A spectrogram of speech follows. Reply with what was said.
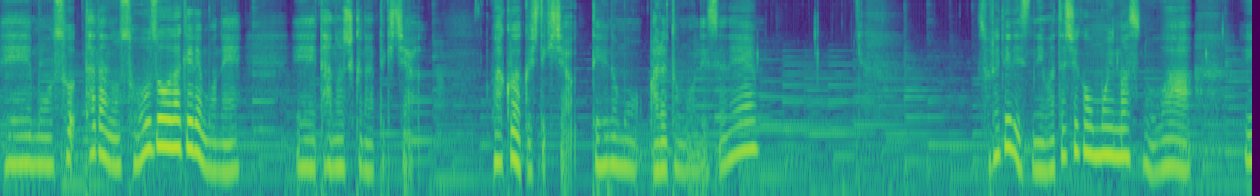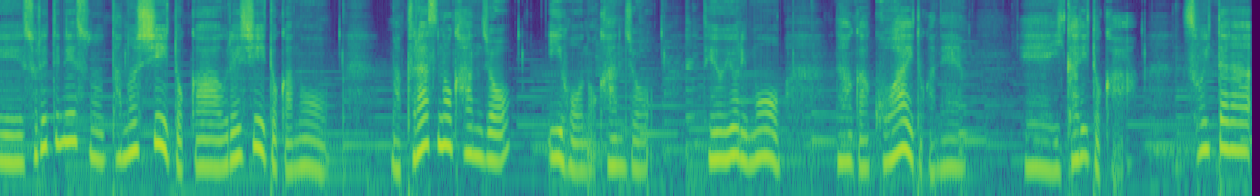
えー、もうそただの想像だけでもね、えー、楽しくなってきちゃう。ワクワクしてきちゃうっていうのもあると思うんですよね。それでですね私が思いますのはえー、それってねその楽しいとか嬉しいとかの、まあ、プラスの感情いい方の感情っていうよりもなんか怖いとかね、えー、怒りとかそういったな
